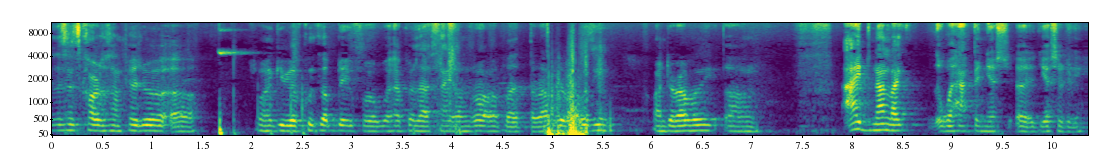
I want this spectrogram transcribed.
This is Carlos San Pedro. Uh, I want to give you a quick update for what happened last night on Raw about the Ronda Rousey. Ronda Rousey. Um, I did not like what happened yes, uh, yesterday.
